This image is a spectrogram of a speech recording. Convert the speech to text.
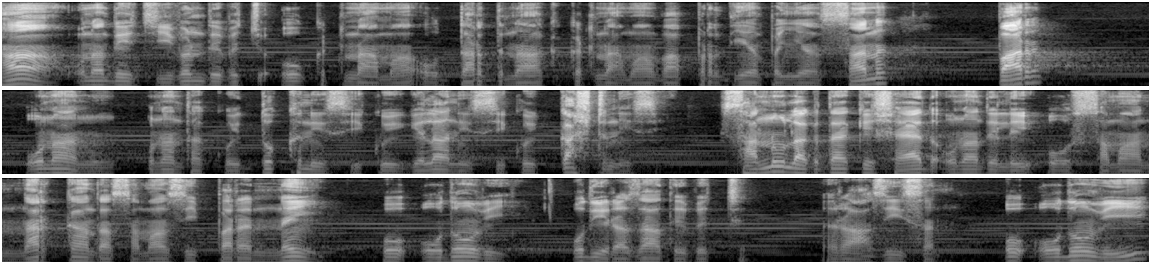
ਹਾਂ, ਉਹਨਾਂ ਦੇ ਜੀਵਨ ਦੇ ਵਿੱਚ ਉਹ ਘਟਨਾਵਾਂ, ਉਹ ਦਰਦਨਾਕ ਘਟਨਾਵਾਂ ਵਾਪਰਦੀਆਂ ਪਈਆਂ ਸਨ, ਪਰ ਉਹਨਾਂ ਨੂੰ ਉਹਨਾਂ ਦਾ ਕੋਈ ਦੁੱਖ ਨਹੀਂ ਸੀ, ਕੋਈ ਗਿਲਾ ਨਹੀਂ ਸੀ, ਕੋਈ ਕਸ਼ਟ ਨਹੀਂ ਸੀ। ਸਾਨੂੰ ਲੱਗਦਾ ਕਿ ਸ਼ਾਇਦ ਉਹਨਾਂ ਦੇ ਲਈ ਉਹ ਸਮਾਂ ਨਰਕਾਂ ਦਾ ਸਮਾਂ ਸੀ, ਪਰ ਨਹੀਂ, ਉਹ ਉਦੋਂ ਵੀ ਉਹਦੀ ਰਜ਼ਾ ਦੇ ਵਿੱਚ ਰਾਜ਼ੀ ਸਨ। ਉਹ ਉਦੋਂ ਵੀ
